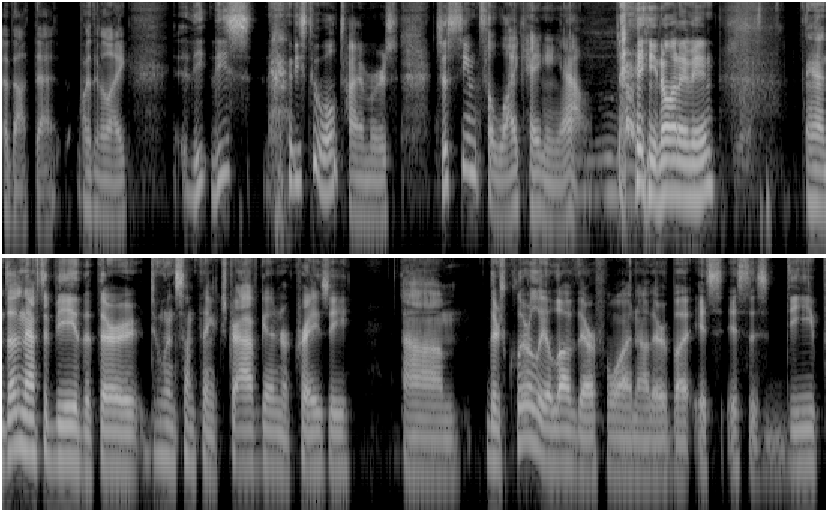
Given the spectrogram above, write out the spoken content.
about that, where they're like, these these two old timers just seem to like hanging out. Mm. you know what I mean? And it doesn't have to be that they're doing something extravagant or crazy. Um, there's clearly a love there for one another, but it's it's this deep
